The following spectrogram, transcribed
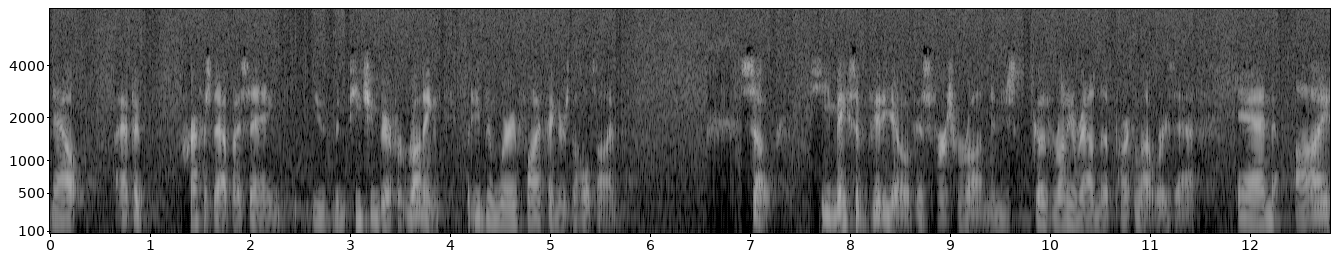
Now, I have to preface that by saying he's been teaching barefoot running, but he'd been wearing FiveFingers the whole time. So he makes a video of his first run and he just goes running around the parking lot where he's at. And I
